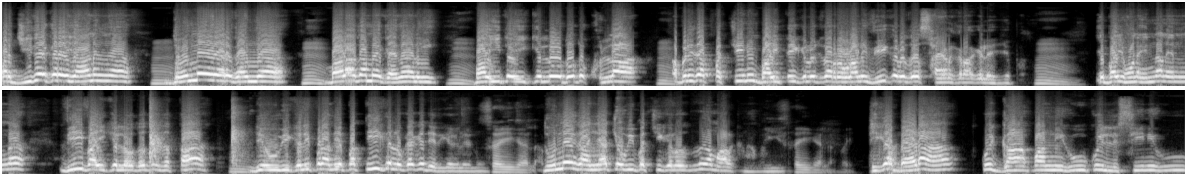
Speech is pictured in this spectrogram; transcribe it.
ਪਰ ਜਿਹਦੇ ਘਰੇ ਜਾਣਗੀਆਂ ਦੋਨੇ ਯਾਰ ਗਾਈਆਂ। ਬਾਲਾ ਤਾਂ ਮੈਂ ਕਹਿੰਦਾ ਨਹੀਂ ਹੂੰ। 22 23 ਕਿਲੋ ਦੁੱਧ ਖੁੱਲਾ ਆਪਣੀ ਤਾਂ 25 ਨਹੀਂ 22 23 ਕਿਲੋ ਜਿਹਦਾ ਰੌਲਾ ਨਹੀਂ 20 ਕਿਲੋ ਦਾ ਸਾਈਨ ਕਰਾ ਕੇ ਲੈ ਜੇ ਆਪਾਂ। ਇਹ ਬਾਈ ਹੁਣ ਇਹਨਾਂ ਨੇ ਨਾ 20 22 ਕਿਲੋ ਦੁੱਧ ਦਿੱਤਾ ਦਿਉ ਵੀ ਕਲੀ ਭਰਾਂਦੀ ਆਪਾਂ 30 ਕਿਲੋ ਕਹਿ ਕੇ ਦੇ ਦਈਏ ਅਗਲੇ ਨੂੰ। ਸਹੀ ਗੱਲ ਆ ਦੋਨੇ ਗਾਈਆਂ 24 25 ਕਿਲੋ ਦੁੱਧ ਦਾ ਮਾਲਕ ਨਾ ਬਾਈ। ਸਹੀ ਗੱਲ ਆ ਬਾਈ। ਠੀਕ ਆ ਬੈੜਾ ਕੋਈ ਗਾਂ ਪਾਣ ਨਹੀਂ ਹੋਊ ਕੋਈ ਲੱਸੀ ਨਹੀਂ ਹੋਊ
